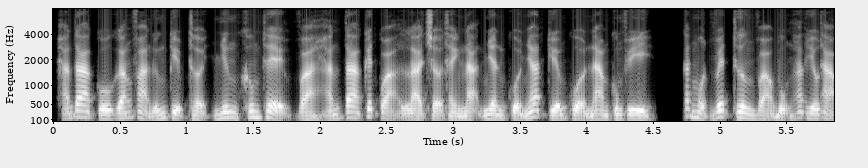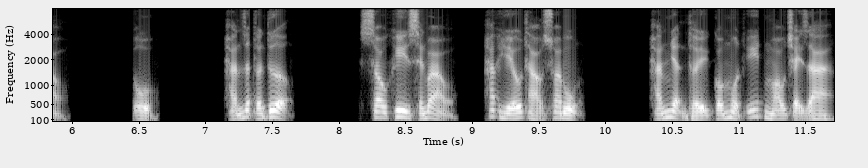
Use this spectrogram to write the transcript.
Hắn ta cố gắng phản ứng kịp thời nhưng không thể và hắn ta kết quả là trở thành nạn nhân của nhát kiếm của nam cung phi, cắt một vết thương vào bụng hắc hiếu thảo. Ồ, hắn rất ấn tượng. Sau khi xén bảo, hắc hiếu thảo xoa bụng. Hắn nhận thấy có một ít máu chảy ra.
